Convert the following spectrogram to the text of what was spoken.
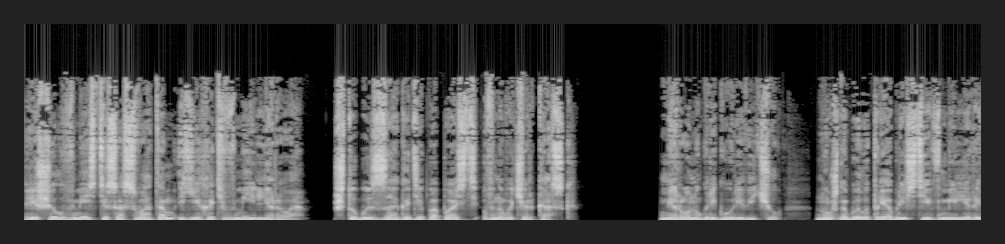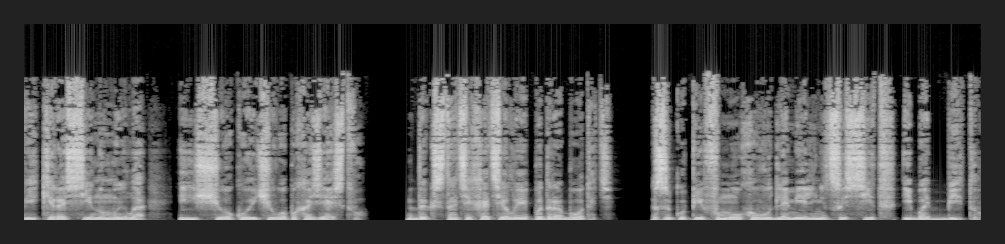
решил вместе со сватом ехать в Миллерово, чтобы загоди попасть в Новочеркасск. Мирону Григорьевичу нужно было приобрести в Миллерове керосину, мыло и еще кое-чего по хозяйству. Да, кстати, хотела и подработать, закупив Мохову для мельницы сит и боббиту.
